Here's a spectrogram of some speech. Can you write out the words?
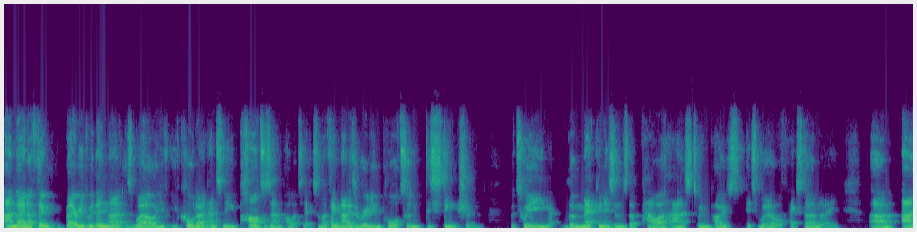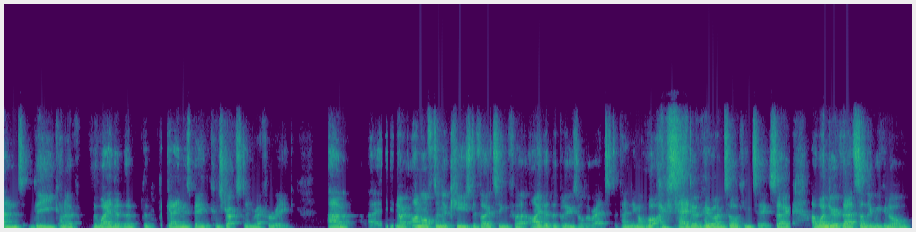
and then I think buried within that as well, you've, you've, called out Anthony partisan politics. And I think that is a really important distinction between the mechanisms that power has to impose its will externally um, and the kind of the way that the, the, game is being constructed and refereed. Um, you know, I'm often accused of voting for either the Blues or the Reds, depending on what I've said and who I'm talking to. So I wonder if that's something we can all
